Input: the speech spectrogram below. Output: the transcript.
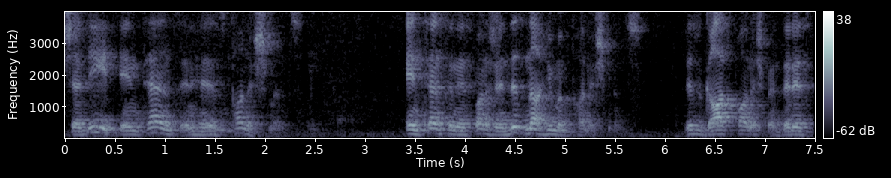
Shadid, intense in his punishment intense in his punishment. This is not human punishment. This is God's punishment that is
